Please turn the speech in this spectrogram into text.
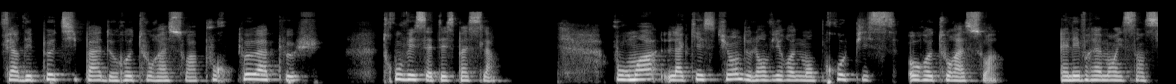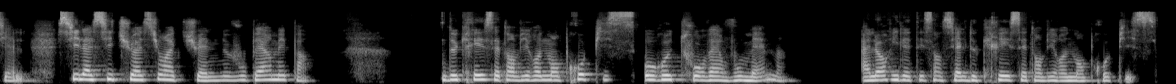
faire des petits pas de retour à soi pour peu à peu trouver cet espace-là. Pour moi, la question de l'environnement propice au retour à soi, elle est vraiment essentielle. Si la situation actuelle ne vous permet pas de créer cet environnement propice au retour vers vous-même, alors il est essentiel de créer cet environnement propice.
